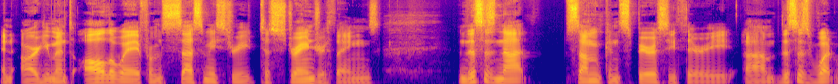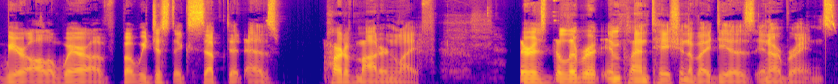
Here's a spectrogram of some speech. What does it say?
and argument all the way from Sesame Street to Stranger Things. And this is not some conspiracy theory. Um, this is what we are all aware of, but we just accept it as part of modern life. There is deliberate implantation of ideas in our brains,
